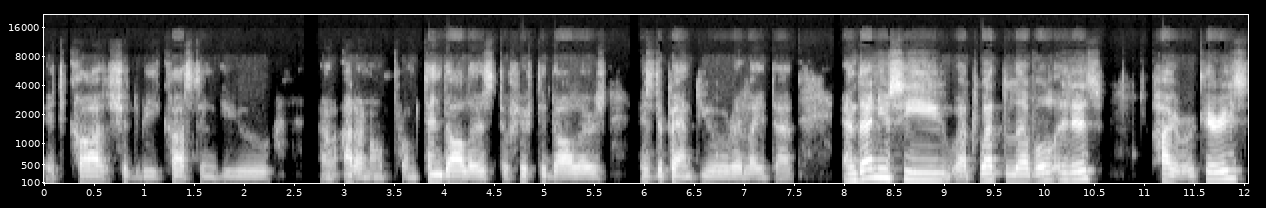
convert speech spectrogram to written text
it cost should be costing you, uh, I don't know, from $10 to $50. It depends, you relate that. And then you see at what level it is, hierarchies,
